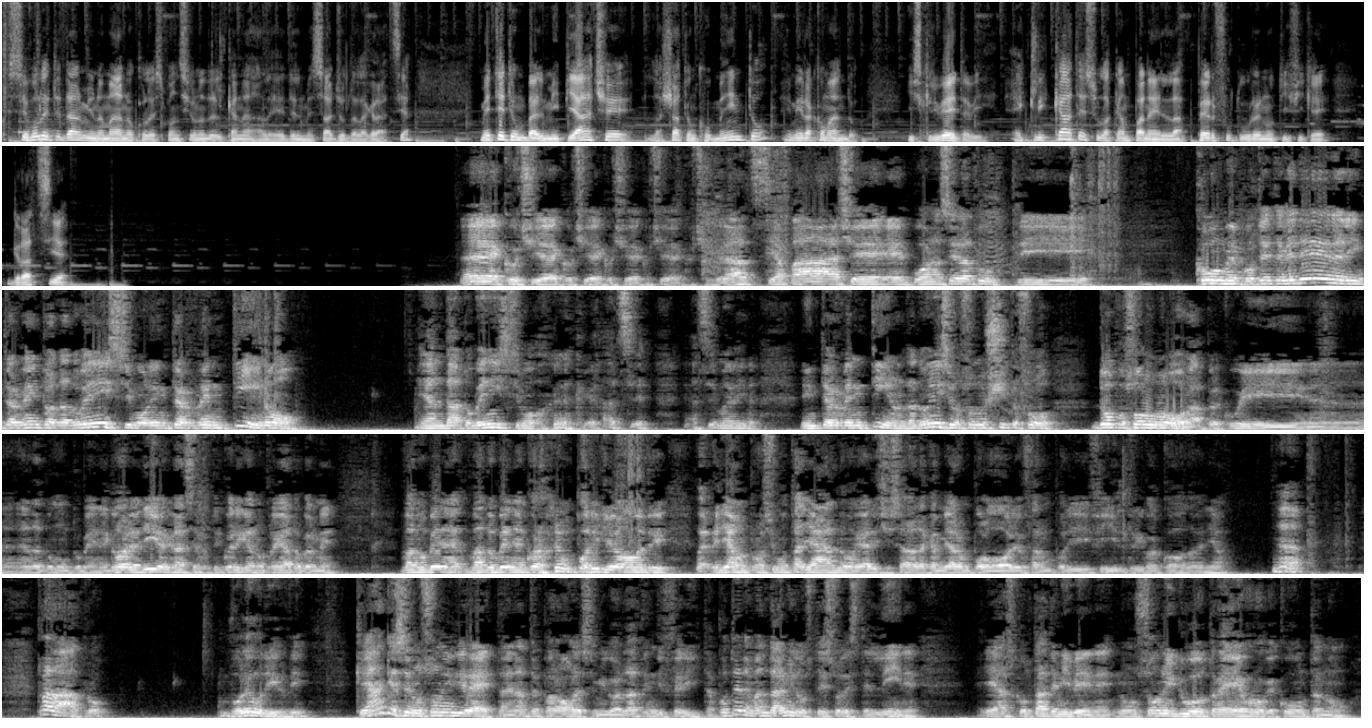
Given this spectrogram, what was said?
Se volete darmi una mano con l'espansione del canale e del messaggio della grazia, mettete un bel mi piace, lasciate un commento e mi raccomando, iscrivetevi e cliccate sulla campanella per future notifiche. Grazie. Eccoci, eccoci, eccoci, eccoci, eccoci. Grazie, pace e buonasera a tutti. Come potete vedere l'intervento è andato benissimo, l'interventino è andato benissimo, grazie, grazie Marina, l'interventino è andato benissimo, sono uscito solo, dopo solo un'ora, per cui eh, è andato molto bene. Gloria a Dio e grazie a tutti quelli che hanno pregato per me. Vado bene, vado bene ancora per un po' di chilometri, poi vediamo il prossimo tagliando, magari ci sarà da cambiare un po' l'olio, fare un po' di filtri, qualcosa, vediamo. Tra l'altro, volevo dirvi che anche se non sono in diretta, in altre parole, se mi guardate in differita, potete mandarmi lo stesso le stelline. E ascoltatemi bene, non sono i 2 o 3 euro che contano.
